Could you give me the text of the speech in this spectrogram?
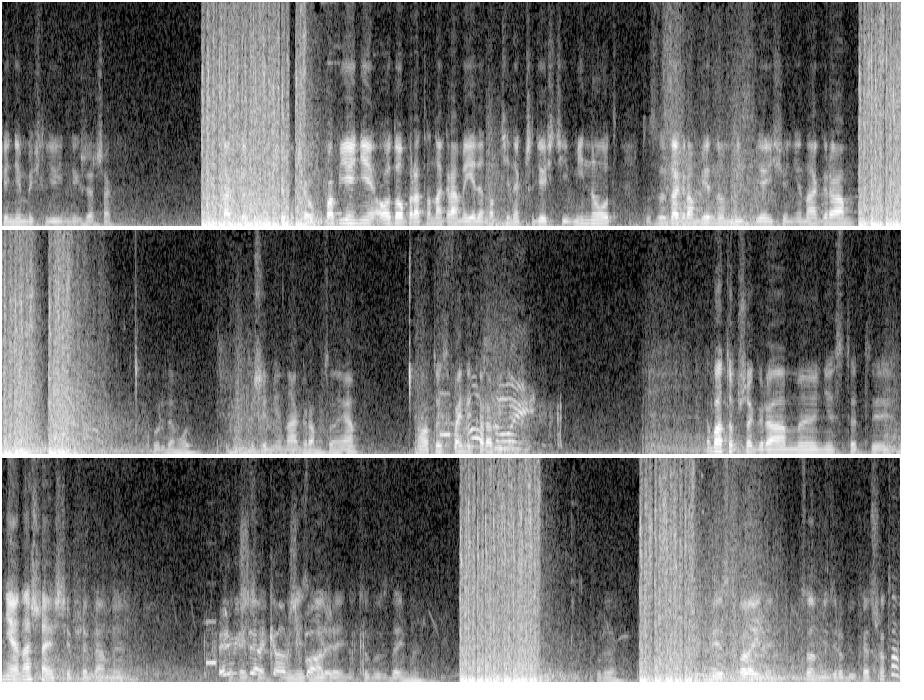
Się nie myśli o innych rzeczach. Tak to bym się musiał bawienie, o dobra, to nagramy jeden odcinek 30 minut, to sobie zagram w jedną misję i się nie nagram. Kurde mól. To się nie nagram, co nie? O, to jest fajny karabinek. Chyba to przegramy, niestety. Nie, na szczęście przegramy. Czekajcie, SATCOM on jest spotted. niżej, no to go zdejmy. Kurde. Tu jest kolejny. Co on mi zrobił? Headshota?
